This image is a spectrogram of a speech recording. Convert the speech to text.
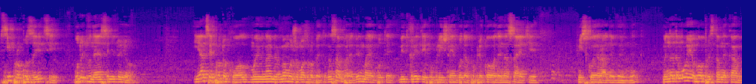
всі пропозиції будуть внесені до нього. Я цей протокол маю намір, ми можемо зробити. Насамперед, він має бути відкритий і публічний, він буде опублікований на сайті міської ради Винник. Ми надамо його представникам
